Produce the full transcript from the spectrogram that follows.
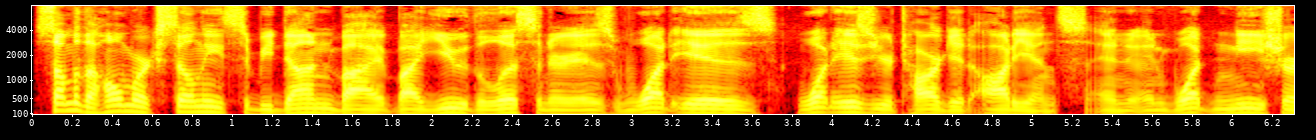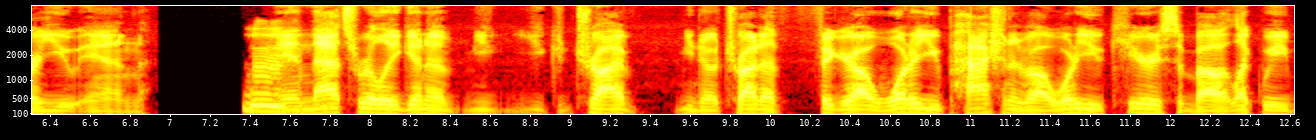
some of the homework still needs to be done by by you the listener is what is what is your target audience and and what niche are you in? Mm-hmm. and that's really gonna you, you could try you know try to figure out what are you passionate about what are you curious about? Like we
